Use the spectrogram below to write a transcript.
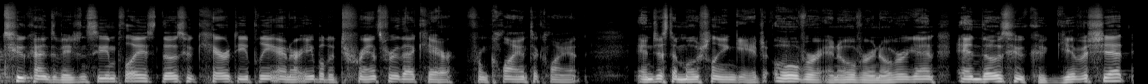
Are two kinds of agency employees those who care deeply and are able to transfer that care from client to client and just emotionally engage over and over and over again. And those who could give a shit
